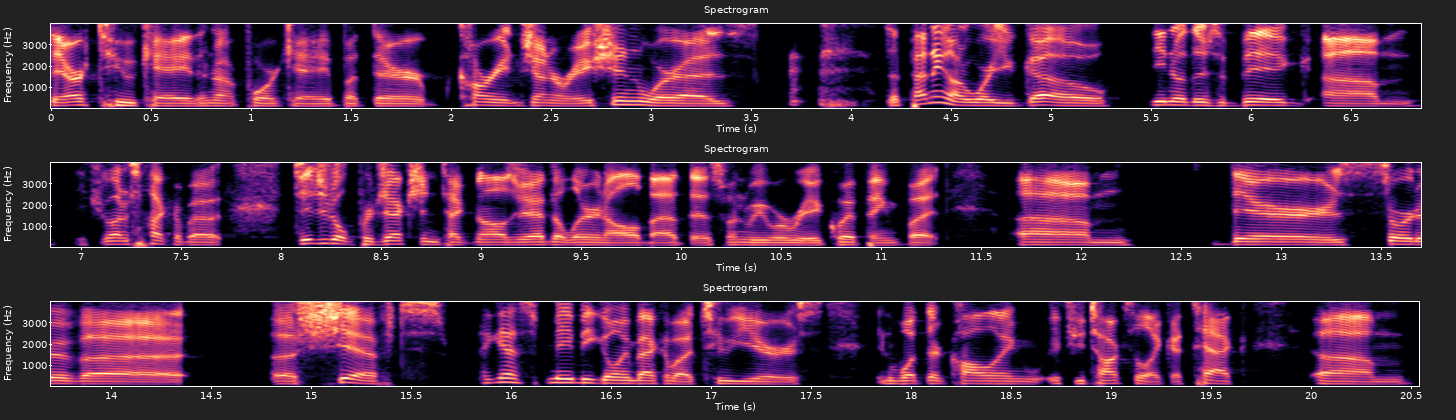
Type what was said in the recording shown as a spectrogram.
They are 2K, they're not 4K, but they're current generation. Whereas, depending on where you go, you know, there's a big. Um, if you want to talk about digital projection technology, I had to learn all about this when we were re-equipping. But um, there's sort of a a shift, I guess maybe going back about two years in what they're calling, if you talk to like a tech, um,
